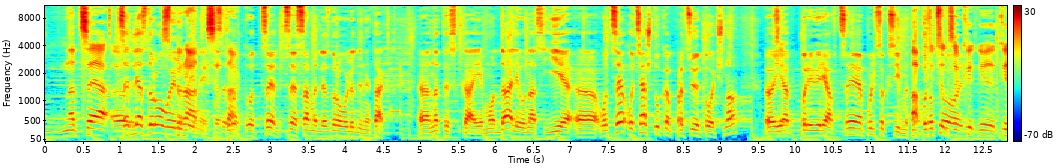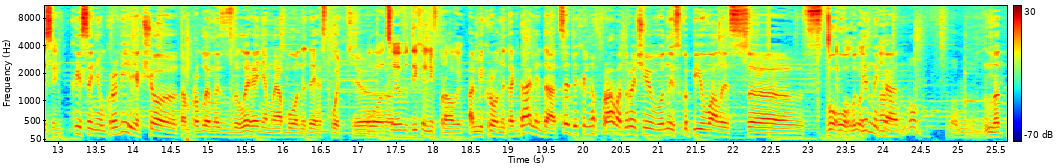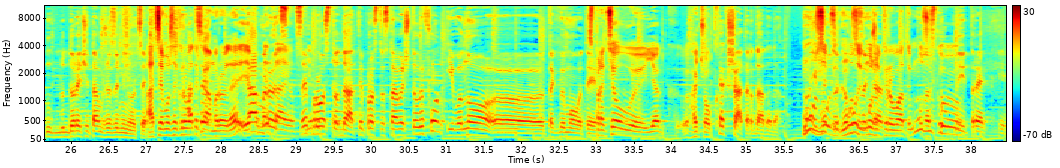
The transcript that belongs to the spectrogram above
е, на це. е, Це для здорової людини. спиратися, Це, так. От, от це, це саме для здорової людини. Так, натискаємо. Далі у нас є е, оце, оця штука працює точно. Е, Я перевіряв. Це пульсоксиметр. А, це, Тобто це ки- е, кисень. кисень у крові, якщо там проблеми з легенями або не дай Господь. е, О, це дихальні вправи. Омікрон і так далі. Да, це дихальна вправа. До речі, вони скопіювали з, е, з твого Apple годинника. ага. Ну, до речі, там вже замінили це. А це можна керувати Це камерою, так? Я камерою пам'ятаю. Це Я просто да. Ти просто ставиш телефон і воно, е, так би мовити, Спрацьовує як гачок. як шатер, да, да, да. Ну, і Музика, музик може керувати музикою. Наступний трек. і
